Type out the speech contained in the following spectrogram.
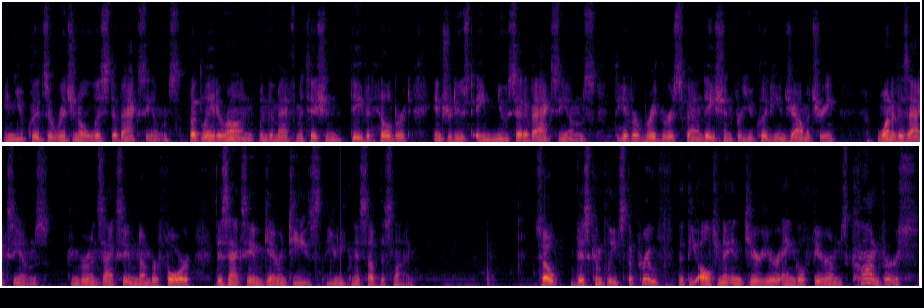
in Euclid's original list of axioms, but later on, when the mathematician David Hilbert introduced a new set of axioms to give a rigorous foundation for Euclidean geometry, one of his axioms, congruence axiom number 4, this axiom guarantees the uniqueness of this line. So, this completes the proof that the alternate interior angle theorem's converse,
